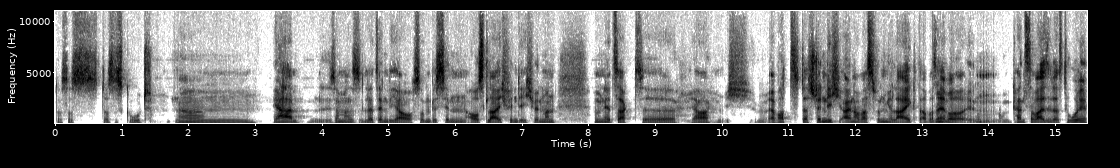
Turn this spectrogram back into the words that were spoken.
Das ist, das ist gut. Ähm, ja, ich sag mal, es ist letztendlich auch so ein bisschen Ausgleich, finde ich, wenn man, wenn man jetzt sagt, äh, ja, ich erwarte, dass ständig einer was von mir liked, aber selber mhm. in keinster Weise das tue,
